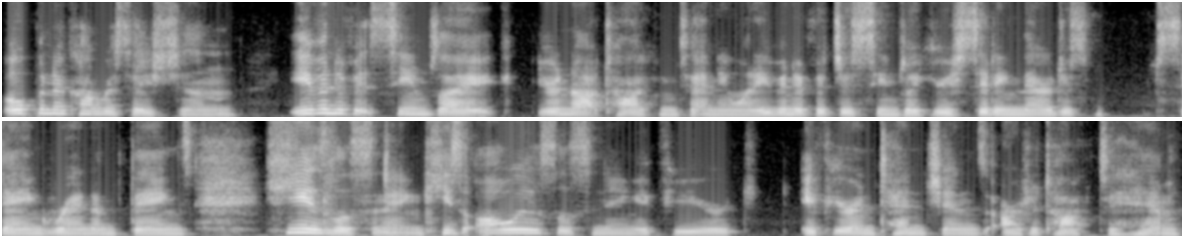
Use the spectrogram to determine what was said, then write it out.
open a conversation. Even if it seems like you're not talking to anyone, even if it just seems like you're sitting there just saying random things, he is listening. He's always listening if you're if your intentions are to talk to him.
